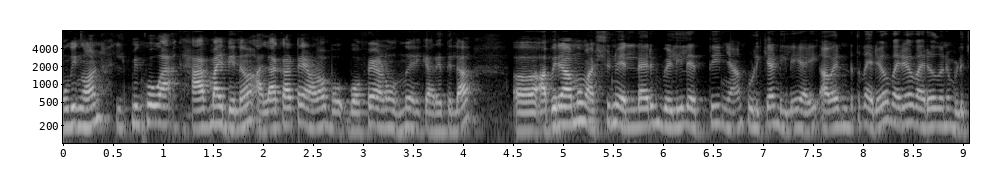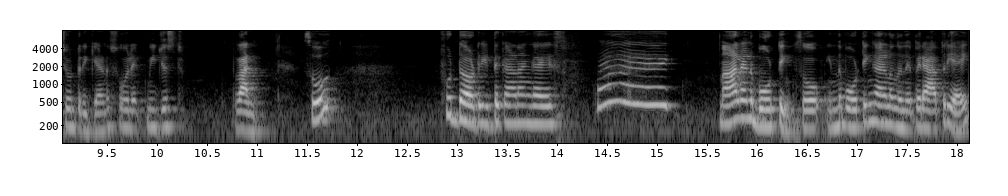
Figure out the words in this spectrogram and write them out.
moving on let me go have my dinner അലാക്കാട്ടയാണോ ബൊഫയാണോ ഒന്നും എനിക്കറിയത്തില്ല. അഭിരാമും അശ്വിനും എല്ലാവരും വെളിയിലെത്തി. ഞാൻ കുളിക്കാൻ ഡിലേ ആയി അവരുടെ അടുത്ത് വരോ വരോ വരോ തന്നെ വിളിച്ചുകൊണ്ടിരിക്കുകയാണ് so let me just run so food order ഇട്ട് കാണാൻ ഗൈസ് നാളെയാണ് ബോട്ടിംഗ്. സോ ഇന്ന് ബോട്ടിംഗ് കാര്യങ്ങളൊന്നുമില്ല. ഇപ്പോൾ രാത്രിയായി.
